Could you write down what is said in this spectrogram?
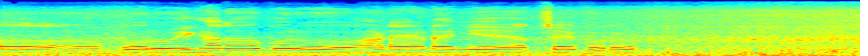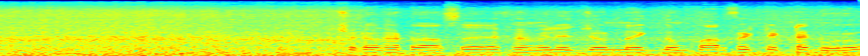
ও গরু এখানেও গরু হাঁটায় হাঁটায় নিয়ে যাচ্ছে গরু। ছোটোখাটো আছে, ফ্যামিলির জন্য একদম পারফেক্ট একটা গরু।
